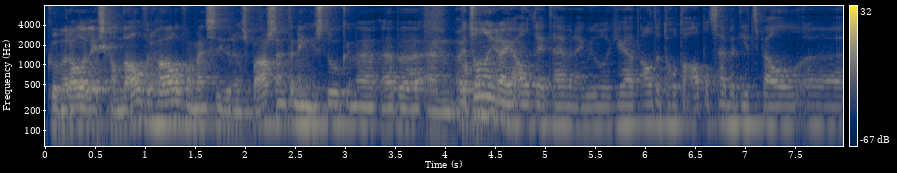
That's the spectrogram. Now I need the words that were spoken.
komen er allerlei schandaalverhalen van mensen die er een spaarcenten in gestoken uh, hebben. En Uitzondering ga je altijd hebben. Ik bedoel, je gaat altijd rotte appels hebben die het spel, uh,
